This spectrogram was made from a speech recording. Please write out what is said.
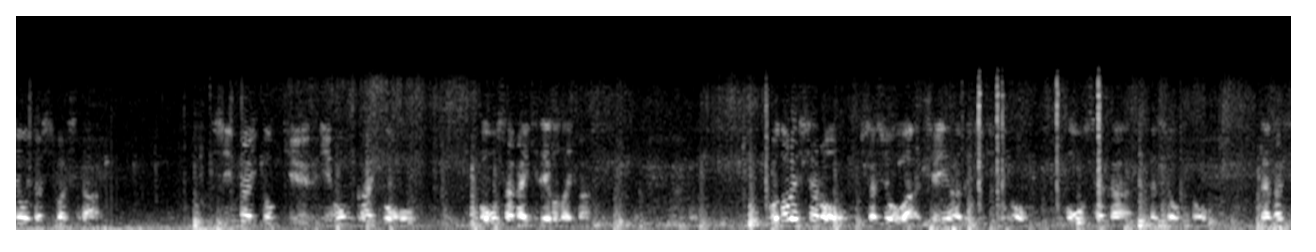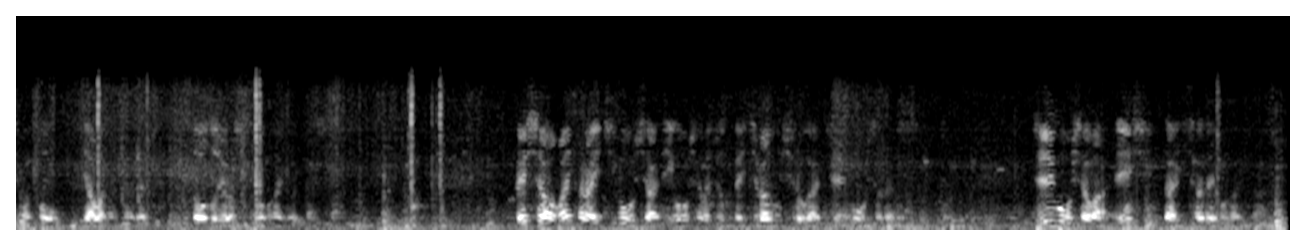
車をいたしました。寝台特急日本海号大阪行きでございます。この列車の車掌は JR 西日本大阪車掌部の長島と山中です。どうぞよろしくお願いいたします。列車は前から1号車2号車の順で一番後ろが10号車です。10号車は栄新台車でございます。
